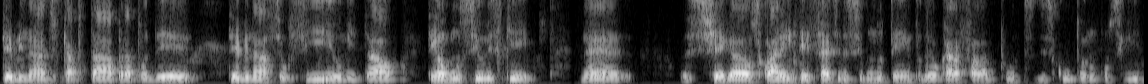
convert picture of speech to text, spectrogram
terminar de captar, para poder terminar seu filme e tal. Tem alguns filmes que, né, chega aos 47 do segundo tempo, daí o cara fala, putz, desculpa, eu não consegui,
